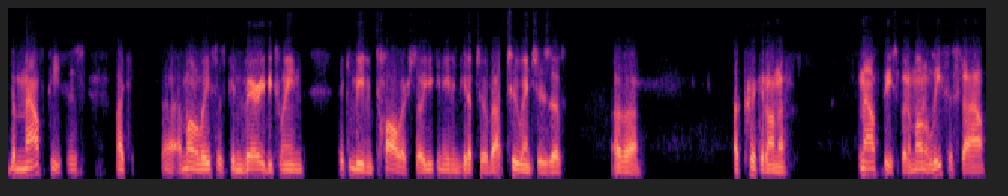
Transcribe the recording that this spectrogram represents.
the mouthpieces, like uh, a Mona Lisa's can vary between, they can be even taller. So you can even get up to about two inches of of a a cricket on a mouthpiece. But a Mona Lisa style,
